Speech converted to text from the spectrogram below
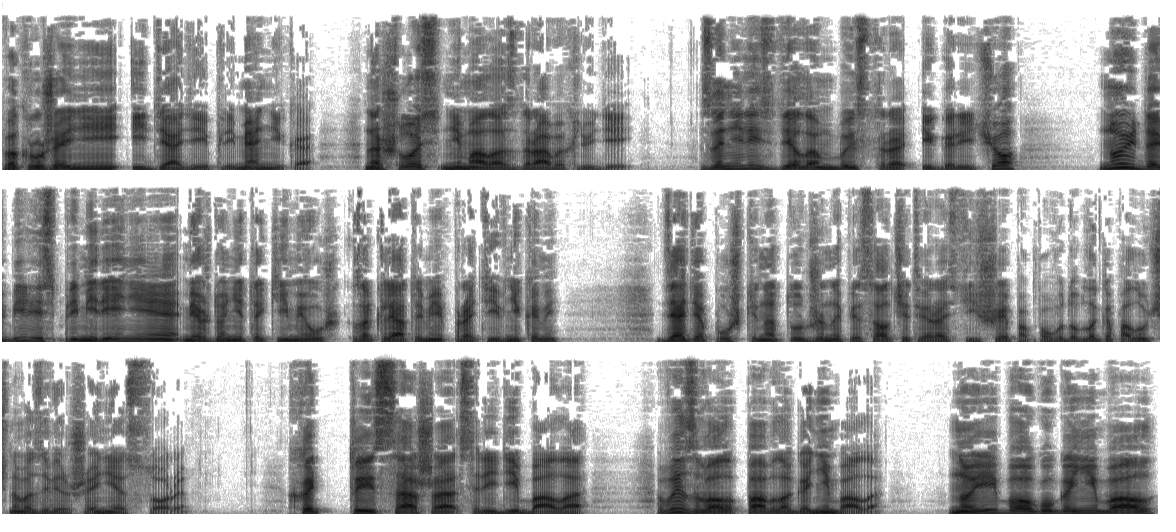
в окружении и дяди, и племянника нашлось немало здравых людей. Занялись делом быстро и горячо, ну и добились примирения между не такими уж заклятыми противниками. Дядя Пушкина тут же написал четверостишие по поводу благополучного завершения ссоры. «Хоть ты, Саша, среди бала вызвал Павла Ганнибала, но, ей-богу, Ганнибал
